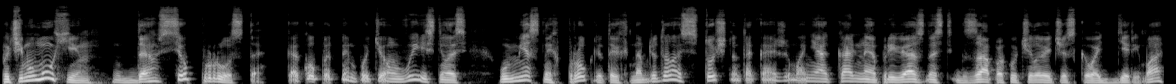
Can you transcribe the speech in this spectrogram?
«Почему мухи? Да все просто. Как опытным путем выяснилось, у местных проклятых наблюдалась точно такая же маниакальная привязанность к запаху человеческого дерьма,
